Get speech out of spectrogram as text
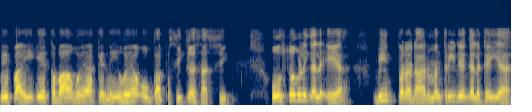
ਵੀ ਭਾਈ ਇਹ ਤਬਾਹ ਹੋਇਆ ਕਿ ਨਹੀਂ ਹੋਇਆ, ਉਹ ਗੱਪ ਸੀ ਕਿ ਸੱਚ ਸੀ। ਉਸ ਤੋਂ ਅਗਲੀ ਗੱਲ ਇਹ ਆ ਵੀ ਪ੍ਰਧਾਨ ਮੰਤਰੀ ਨੇ ਗੱਲ ਕਹੀ ਆ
